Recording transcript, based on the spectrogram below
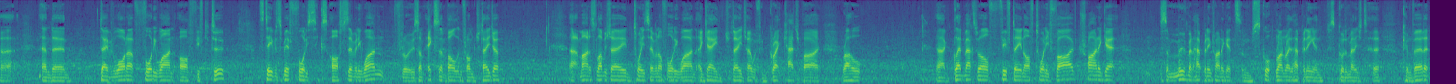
Uh, and then David Warner, 41 off 52. Stephen Smith, 46 off 71 through some excellent bowling from Jadeja. Uh, Marnus Labuschagne, 27 off 41. Again, Jadeja with a great catch by Rahul. Uh, Glenn Maxwell, 15 off 25, trying to get some movement happening, trying to get some score, run rate happening, and just couldn't manage to convert it.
